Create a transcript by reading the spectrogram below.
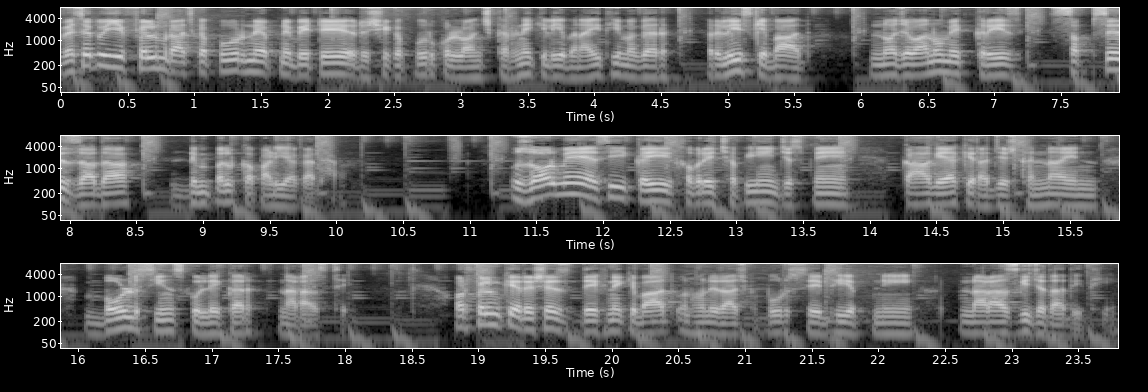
वैसे तो ये फ़िल्म राज कपूर ने अपने बेटे ऋषि कपूर को लॉन्च करने के लिए बनाई थी, मगर रिलीज़ के बाद नौजवानों में क्रेज सबसे ज़्यादा डिम्पल कपाड़िया का था। उस दौर में ऐसी कई खबरें छपी जिसमें कहा गया कि राजेश खन्ना इन बोल्ड सीन्स को लेकर नाराज़ थे। और फ़िल्म के रेशेज देखने के बाद उन्होंने राज कपूर से भी अपनी नाराज़गी जता दी थी।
